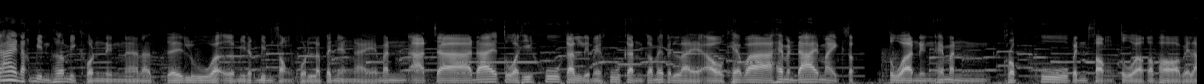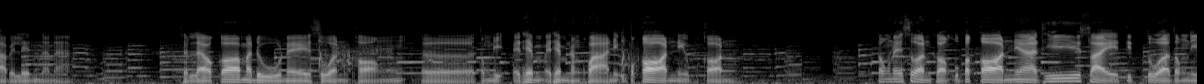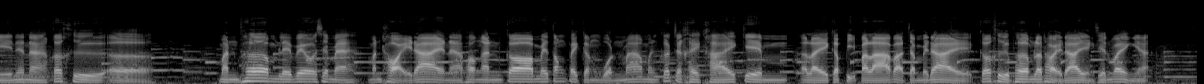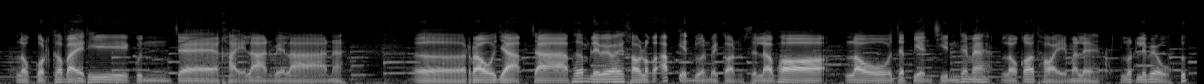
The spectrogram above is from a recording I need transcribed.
ได้นักบินเพิ่มอีกคนหนึ่งนะเราจะได้รู้ว่าเออมีนักบินสองคนแล้วเป็นยังไง มันอาจจะได้ตัวที่คู่กันหรือไม่คู่กันก็ไม่เป็นไร เอาแค่ว่าให้มันได้มาอีกสักตัวหนึ่งให้มันครบคู่เป็น 2 ตัวก็พอเวลาไปเล่นนะนะ เสร็จแล้วก็มาดูในส่วนของเอ่อตรงนี้ไอเทมไอเทมทางขวานี่อุปกรณ์นี่อุปกรณ์ ตรงในส่วนของอุปกรณ์เนี่ยที่ใส่ติดตัวตรงนี้เนี่ยนะก็คือเออมันเพิ่มเลเวลใช่ไหมมันถอยได้นะ เพราะงั้นก็ไม่ต้องไปกังวลมาก มันก็จะคล้ายๆเกมอะไรกะปิปลาร้าป่ะจำไม่ได้ ก็คือเพิ่มแล้วถอยได้อย่างเช่นว่าอย่างเงี้ย เรากดเข้าไปที่กุญแจไขลานเวลานะเออเราอยากจะเพิ่มเลเวลให้เขาเราก็อัปเกรดด่วนไปก่อน เสร็จแล้วพอเราจะเปลี่ยนชิ้นใช่ไหมเราก็ถอยมาเลยลดเลเวลปุ๊บ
